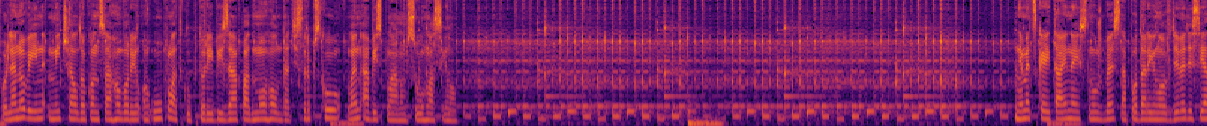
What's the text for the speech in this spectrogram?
Podľa novín Mitchell dokonca hovoril o úplatku, ktorý by Západ mohol dať Srbsku, len aby s plánom súhlasilo. Nemeckej tajnej službe sa podarilo v 90.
